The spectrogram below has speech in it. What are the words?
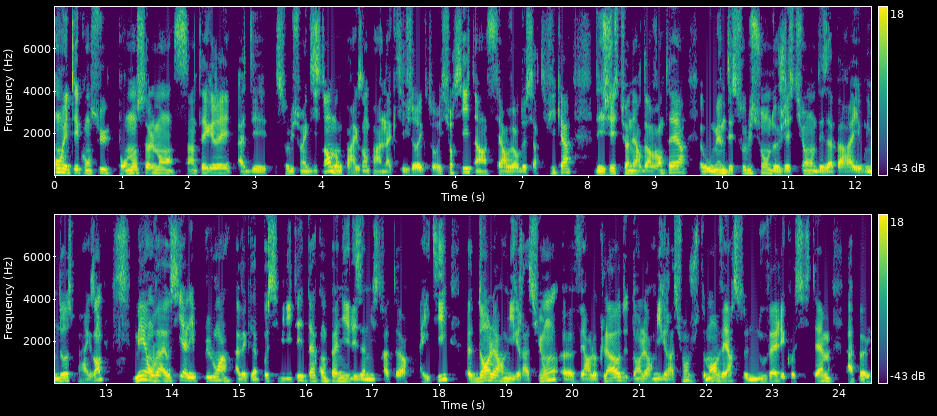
ont été conçus pour non seulement s'intégrer à des solutions existantes, donc par exemple à un Active Directory sur site, à un serveur de certificats, des gestionnaires d'inventaire euh, ou même des solutions de gestion des appareils Windows par exemple, mais on va aussi aller plus loin avec la possibilité d'accompagner les administrateurs IT euh, dans leur migration euh, vers le cloud, dans leur migration justement vers ce nouvel écosystème Apple.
